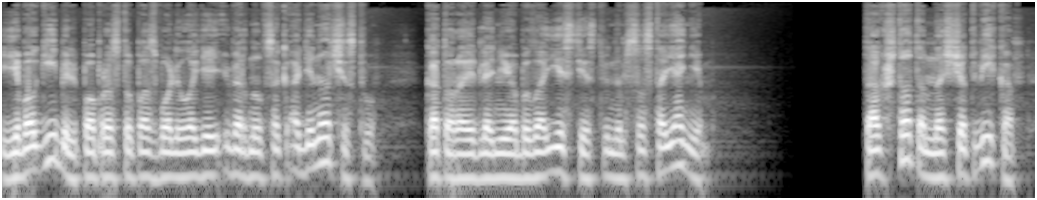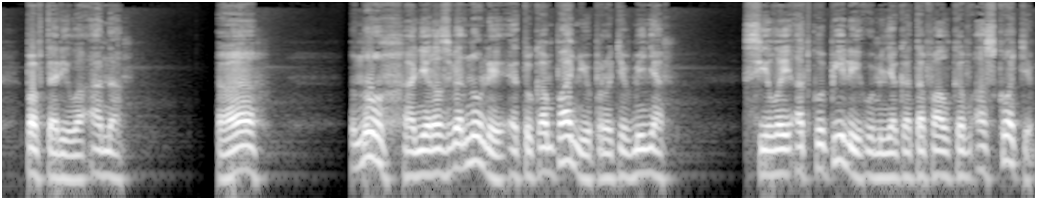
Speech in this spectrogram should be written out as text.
Его гибель попросту позволила ей вернуться к одиночеству, которое для нее было естественным состоянием. «Так что там насчет Вика?» — повторила она. «А, ну, они развернули эту кампанию против меня. Силой откупили у меня катафалка в Оскоте.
